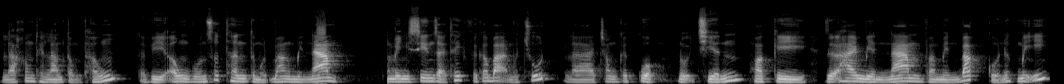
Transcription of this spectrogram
là không thể làm tổng thống, tại vì ông vốn xuất thân từ một bang miền Nam. Mình xin giải thích với các bạn một chút là trong cái cuộc nội chiến Hoa Kỳ giữa hai miền Nam và miền Bắc của nước Mỹ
